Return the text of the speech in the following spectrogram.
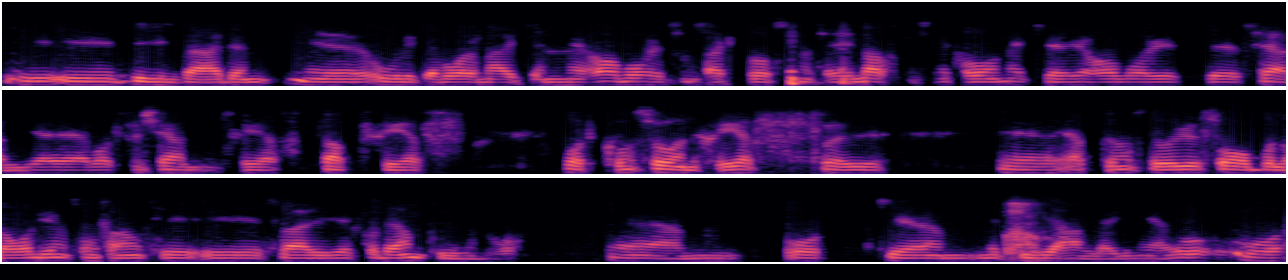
i, i bilvärlden med olika varumärken. Jag har varit som sagt som jag säger lastbilsmekaniker, jag har varit eh, säljare, jag har varit försäljningschef, platschef, varit koncernchef för ett av de större Saab-bolagen som fanns i, i, Sverige på den tiden då. Ehm, och ehm, med tio anläggningar. Och, och,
